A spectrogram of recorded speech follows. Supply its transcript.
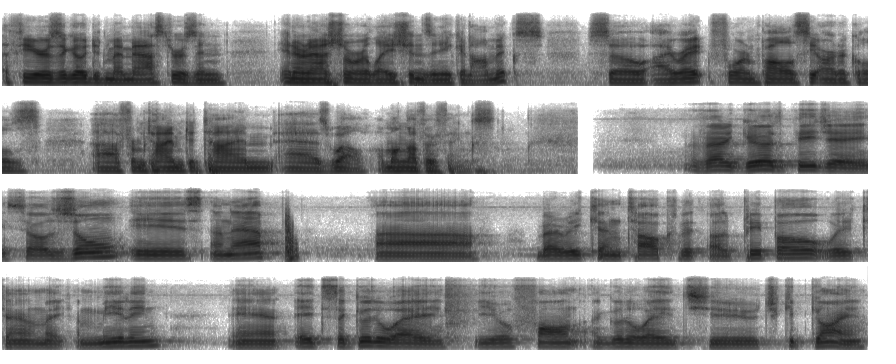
a few years ago did my master's in international relations and economics. So I write foreign policy articles uh, from time to time as well, among other things. Very good, PJ. So Zoom is an app uh, where we can talk with other people. We can make a meeting, and it's a good way. You found a good way to to keep going,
